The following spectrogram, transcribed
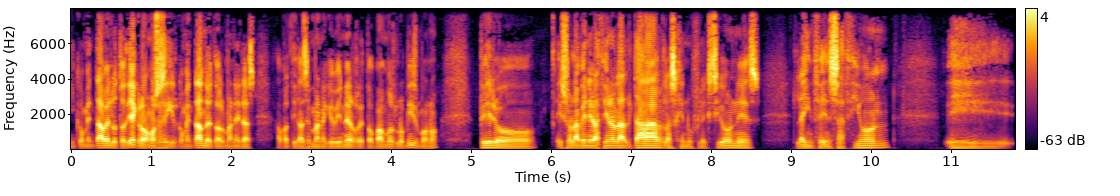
Y comentaba el otro día que lo vamos a seguir comentando de todas maneras. A partir de la semana que viene retomamos lo mismo, ¿no? Pero eso, la veneración al altar, las genuflexiones, la incensación, eh,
